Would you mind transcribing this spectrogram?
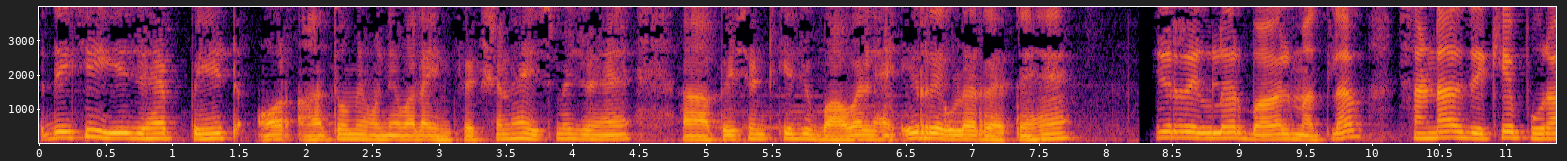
तो देखिए ये जो है पेट और आंतों में होने वाला इन्फेक्शन है। इसमें जो है पेशेंट के जो बावल हैं इरेगुलर रहते हैं इरेगुलर बॉयल मतलब संडास देखिए पूरा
